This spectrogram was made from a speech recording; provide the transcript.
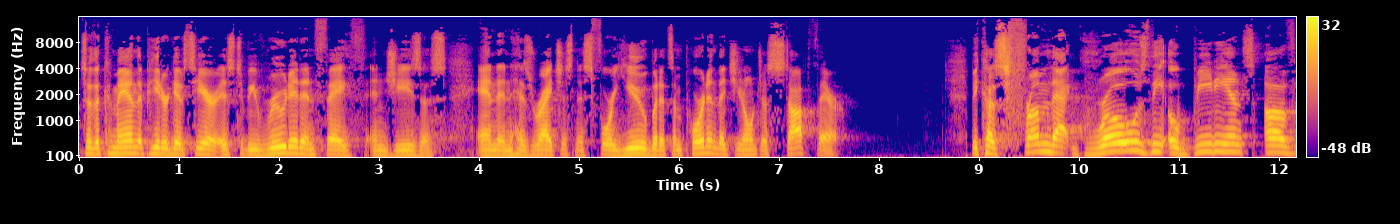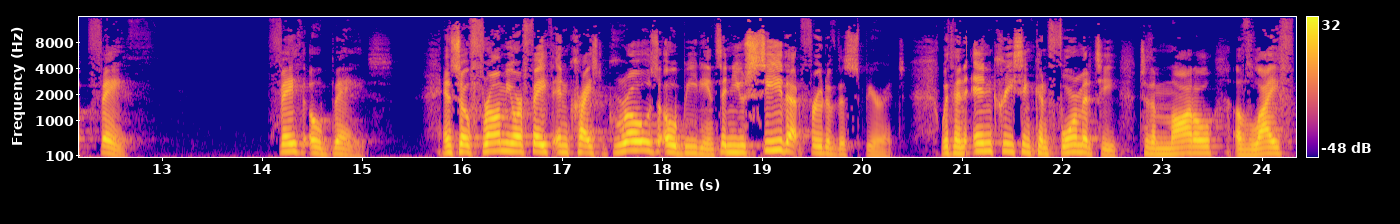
So, the command that Peter gives here is to be rooted in faith in Jesus and in his righteousness for you, but it's important that you don't just stop there. Because from that grows the obedience of faith. Faith obeys. And so, from your faith in Christ grows obedience, and you see that fruit of the Spirit with an increasing conformity to the model of life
